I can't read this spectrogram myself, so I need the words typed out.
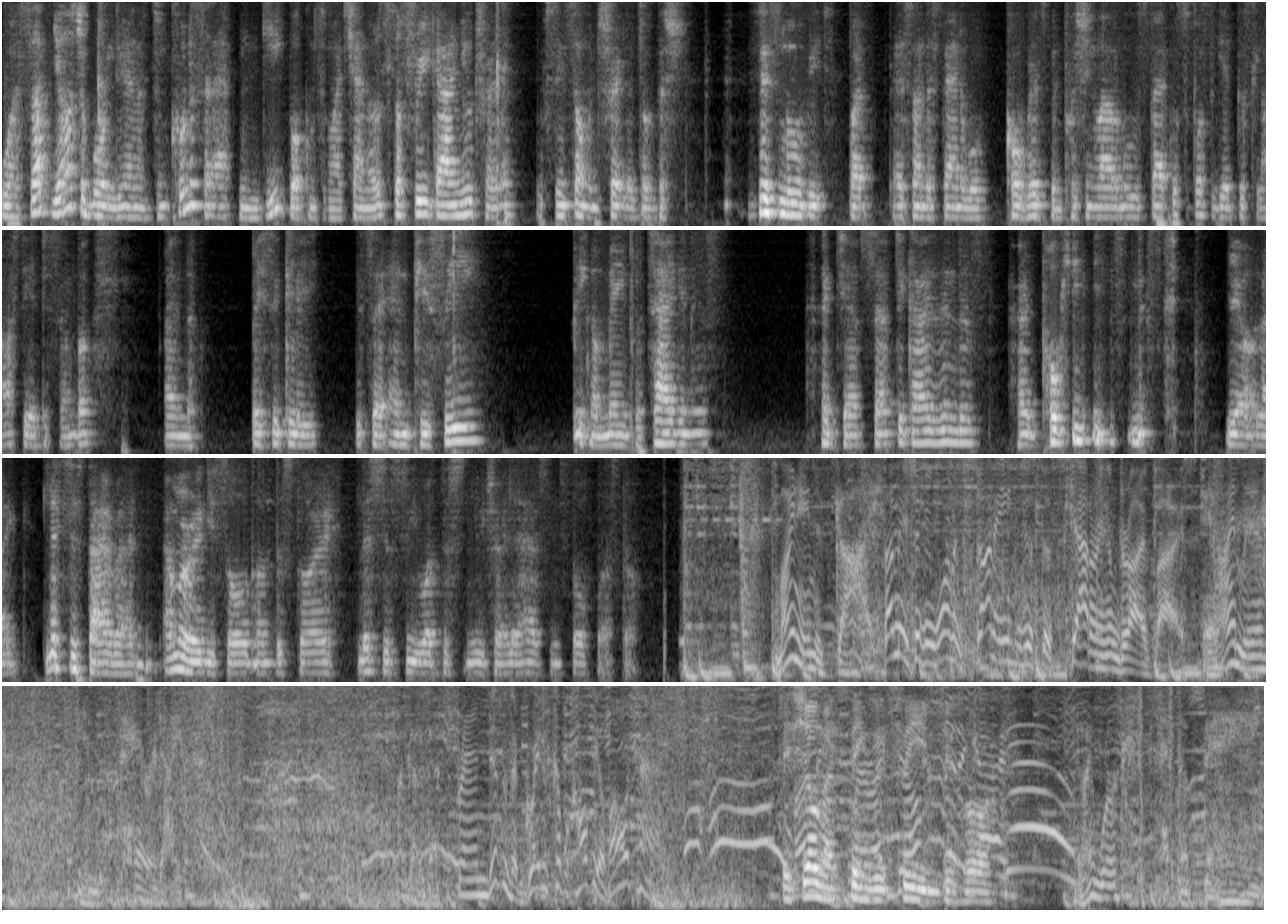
What's up, y'all? It's your boy Leon Tim Kunis at Acting Geek. Welcome to my channel. It's the Free Guy new trailer. We've seen so many trailers of this this movie, but it's understandable. COVID's been pushing a lot of movies back. We're supposed to get this last year, December, and basically it's an NPC being a main protagonist. Jacksepticeye's in this. I heard Pokimane's in this. Yo, like let's just dive right in. I'm already sold on the story. Let's just see what this new trailer has in store for us, though. My name is Guy, Sunday should be warm and sunny, just a scattering of drive-bys. and I live in paradise. I've got a best friend. This is the greatest cup of coffee of all time. It's showing us things we've seen before. and I work at the bank.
